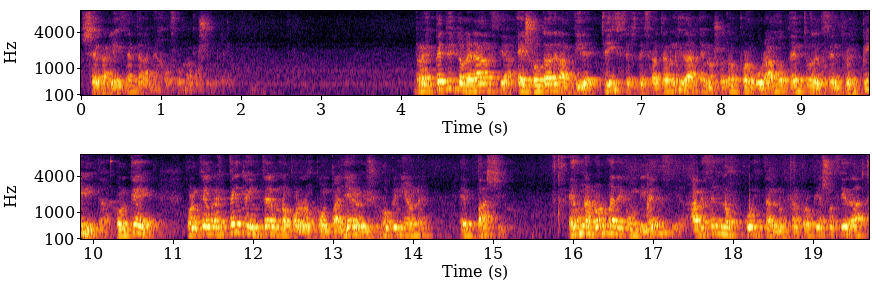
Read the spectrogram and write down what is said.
se realicen de la mejor forma posible. Respeto y tolerancia es otra de las directrices de fraternidad que nosotros procuramos dentro del centro espírita. ¿Por qué? Porque el respeto interno por los compañeros y sus opiniones es básico. Es una norma de convivencia. A veces nos cuesta en nuestra propia sociedad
